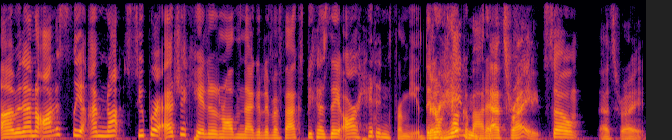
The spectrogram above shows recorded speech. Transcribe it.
Um, and then honestly, I'm not super educated on all the negative effects because they are hidden from you. They They're don't talk about it. That's right. so That's right.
